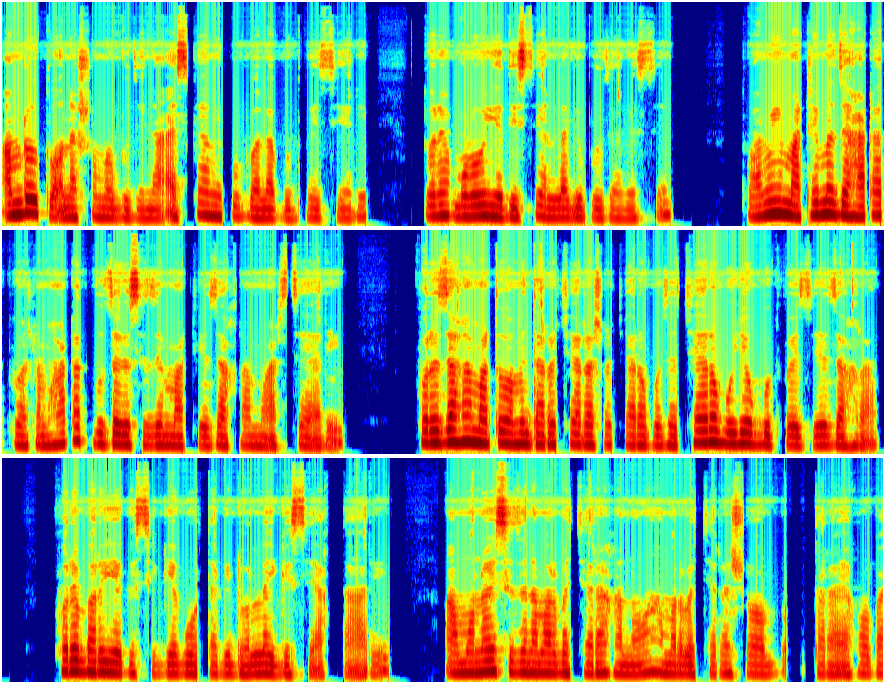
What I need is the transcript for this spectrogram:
আমরাও তো অনেক সময় বুঝি না। আজকে আমি খুব ভালো বুঝাইছি আর তো অনেক বড় ইয়ে দিচ্ছে এর লাগে বোঝা গেছে। তো আমি মাটির মাঝে হাঁটাত আসলাম। হাঁটাত বোঝা গেছে যে মাঠে জাখরা মারছে আর পরে জাখরা মারতেও আমি দাঁড়ো চেয়ার আসো চেয়ারও বোঝা চেয়ারও বইয়া বুঝ পাইছে জাখরা পরে বাড়িয়ে গেছে, গিয়ে ডর লাগ গেছে একটা আরে আর মনে হয়েছে যে আমার বাচ্চারা খানো আমার বাচ্চারা সব তারা এখ বা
